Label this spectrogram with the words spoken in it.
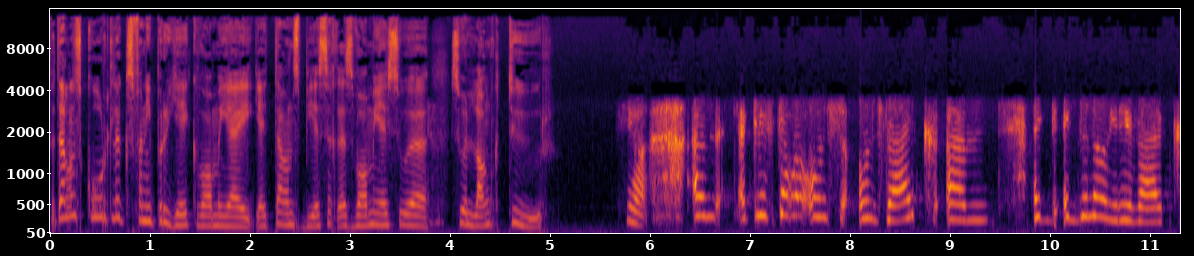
vertel ons kortliks van die projek waarmee jy jy tans besig is, waarmee jy so so lank toer. Ja. En ek kristel ons ons werk um ek ek doen nou hierdie werk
